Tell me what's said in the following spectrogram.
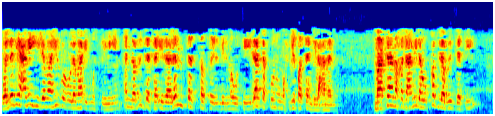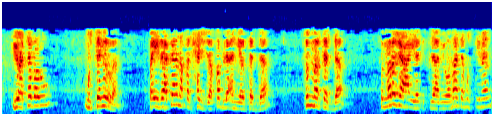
والذي عليه جماهير علماء المسلمين أن الردة إذا لم تتصل بالموت لا تكون محبطة للعمل. ما كان قد عمله قبل الردة يعتبر مستمرا. فإذا كان قد حج قبل أن يرتد ثم ارتد ثم رجع إلى الإسلام ومات مسلما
